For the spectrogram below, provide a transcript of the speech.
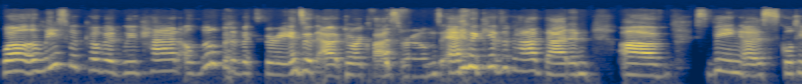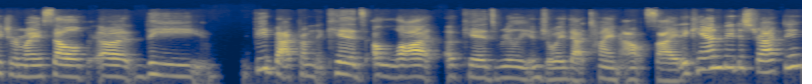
Well, at least with COVID, we've had a little bit of experience with outdoor classrooms, and the kids have had that. And uh, being a school teacher myself, uh, the feedback from the kids a lot of kids really enjoyed that time outside. It can be distracting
